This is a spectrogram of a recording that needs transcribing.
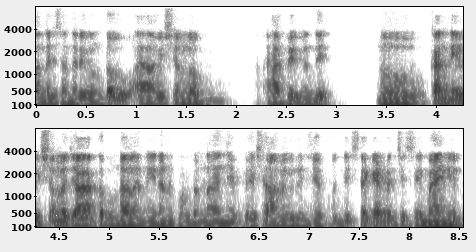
సందడి సందడిగా ఉంటావు ఆ విషయంలో హ్యాపీగా ఉంది. నువ్వు కానీ నీ విషయంలో జాగ్రత్తగా ఉండాలని నేను అనుకుంటున్నా అని చెప్పేసి ఆమె గురించి చెప్తుంది సెకండ్ వచ్చేసి ఇమాన్యుల్.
